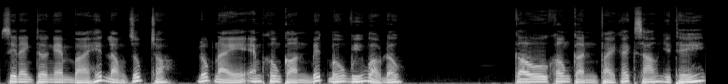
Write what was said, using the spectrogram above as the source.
Xin anh thương em và hết lòng giúp cho. Lúc này em không còn biết bấu víu vào đâu. Cậu không cần phải khách sáo như thế.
